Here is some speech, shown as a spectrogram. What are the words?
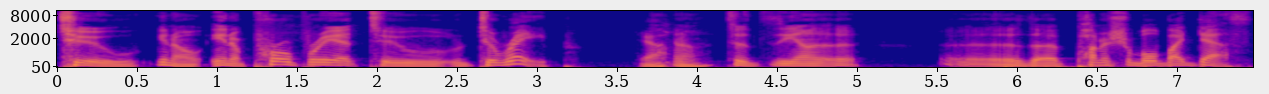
to you know inappropriate to to rape, Yeah. you know, to the uh, uh, the punishable by death.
